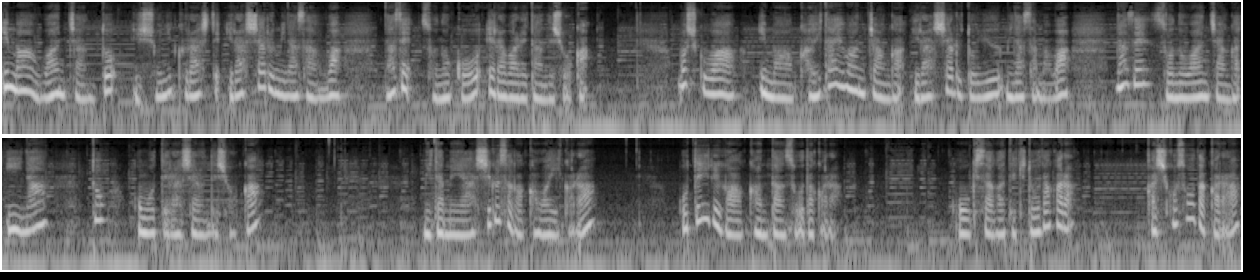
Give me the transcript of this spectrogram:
今ワンちゃんと一緒に暮らしていらっしゃる皆さんはなぜその子を選ばれたんでしょうか？もしくは今飼いたいワンちゃんがいらっしゃるという皆様はなぜそのワンちゃんがいいなと思ってらっしゃるんでしょうか？見た目や仕草が可愛いからお手入れが簡単そうだから大きさが適当だから賢そうだから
